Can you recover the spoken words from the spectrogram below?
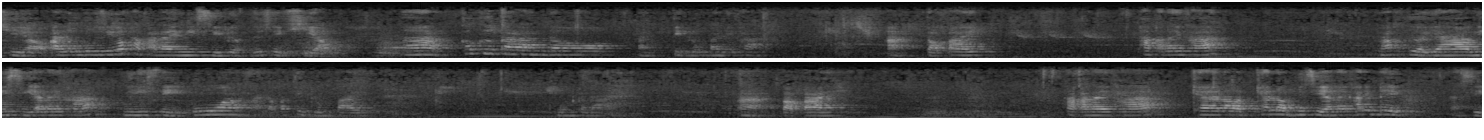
เขียวอะลองดูซิว่าผักอะไรมีสีเหลืองหรือสีเขียวอ่าก็คือกะหล่ำดอกอะติดลงไปเลยค่ะอะต่อไป ผักอะไรคะมะเขือยาวมีสีอะไรคะ มีสีม่วงอะแล้วก็ติดลงไป บนกระดาษอะต่อไป ผักอะไรคะ แครอท แครอทมีสีอะไรคะเด็กๆ สี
